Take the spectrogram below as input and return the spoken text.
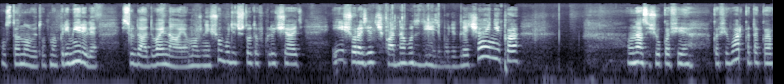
установит. Вот мы примерили сюда двойная, можно еще будет что-то включать. И еще розеточка одна вот здесь будет для чайника. У нас еще кофе, кофеварка такая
